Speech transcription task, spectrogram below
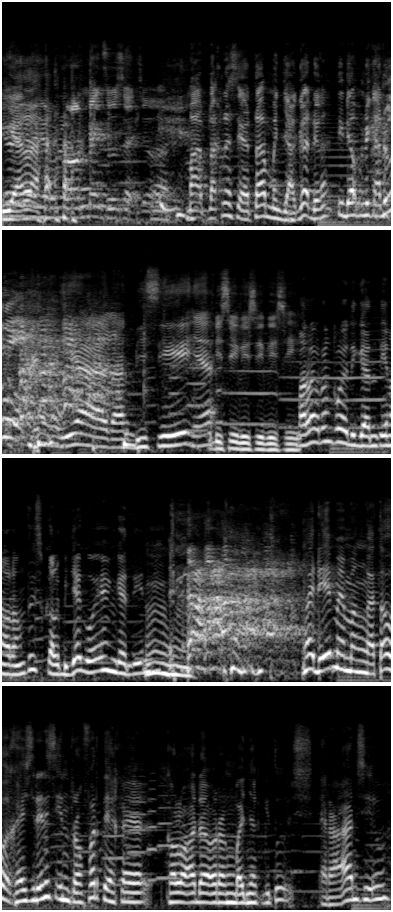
Iyalah. susah, si Eta menjaga dengan tidak menikah dulu. Iya, tah bisinya. Bisi bisi bisi. Malah orang kalau digantiin orang tuh suka lebih jago ya yang gantiin. Nggak dia memang nggak tahu kayak si Dennis introvert ya kayak kalau ada orang banyak gitu eraan sih emang.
